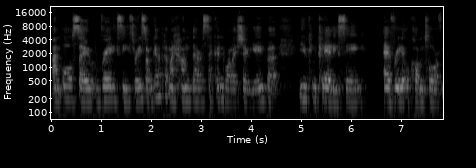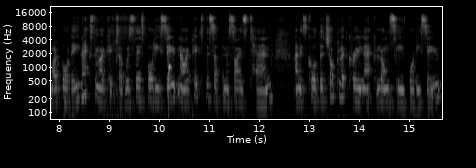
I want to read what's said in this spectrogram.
and also really see-through. So I'm going to put my hand there a second while I show you, but you can clearly see every little contour of my body. Next thing I picked up was this bodysuit. Now I picked this up in a size 10 and it's called the Chocolate Crew Neck Long Sleeve Bodysuit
